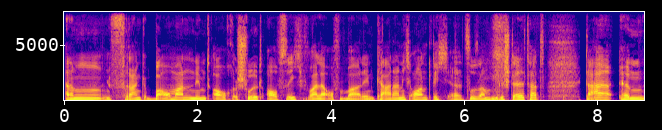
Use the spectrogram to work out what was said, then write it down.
Ähm, Frank Baumann nimmt auch Schuld auf sich, weil er offenbar den Kader nicht ordentlich äh, zusammengestellt hat. Da, ähm,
